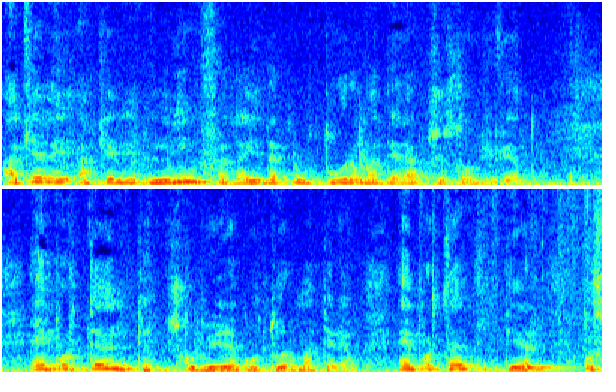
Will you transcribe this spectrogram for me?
àquele, àquele linfa daí da cultura material que vocês estão vivendo. É importante descobrir a cultura material. É importante ter os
